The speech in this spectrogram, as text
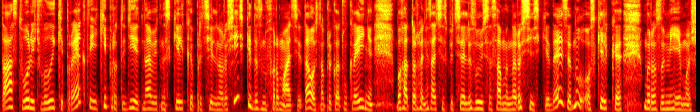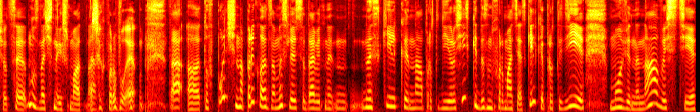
та створюють великі проекти, які протидіють навіть не скільки прицільно російській дезінформації. Та ось, наприклад, в Україні багато організацій спеціалізуються саме на російській дезі, ну оскільки ми розуміємо, що це ну значний значний шмат наших так. проблем. Та, То в Польщі, наприклад, замислюється навіть не, не скільки на протидії російській дезінформації, а скільки протидії мові ненависті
